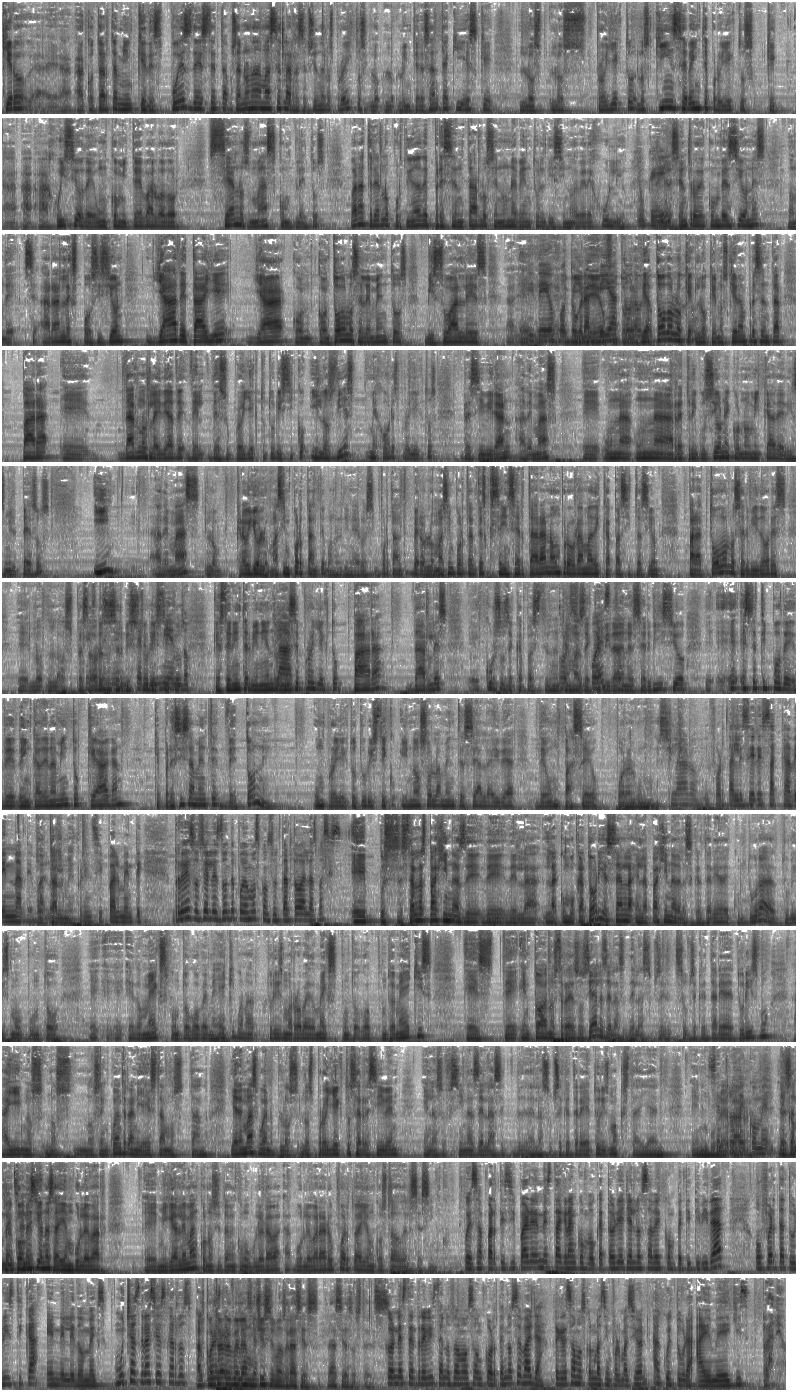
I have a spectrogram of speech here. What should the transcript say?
quiero eh, acotar también que después de esta etapa, o sea, no nada más es la recepción de los proyectos, lo, interesante aquí es que los, los proyectos, los 15, 20 proyectos que a, juicio de un comité evaluador sean los más completos, van a tener la oportunidad de presentarlos en un evento el 19 de julio en el centro de convenciones, donde se harán la exposición ya a detalle, ya con, con todos los elementos visuales, eh, video, eh, fotografía, fotografía, todo, lo que, lo que nos quieran presentar para eh, darnos la idea de, su proyecto turístico y los 10 mejores proyectos recibirán además eh, una, una retribución económica de 10 mil pesos y además, lo, creo yo, lo más importante, bueno, el dinero es importante, pero lo más importante es que se insertarán a un programa de capacitación para todos los servidores, eh, los prestadores de servicios turísticos que estén interviniendo en ese proyecto para darles eh, cursos de capacitación en temas de calidad en el servicio, eh, este tipo de, de encadenamiento que hagan que precisamente detone un proyecto turístico y no solamente sea la idea de un paseo por algún municipio. Claro, y fortalecer esa cadena de valor Totalmente. principalmente. Redes sociales, ¿dónde podemos consultar todas las bases? Eh, pues están las páginas de, de, la, la, convocatoria, está en la, en la página de la Secretaría de Cultura, turismo.edomex.gov.mx, bueno, turismo.edomex.gov.mx, este, en todas nuestras redes sociales de la, de la Subsecretaría de Turismo, ahí nos, nos, nos encuentran y ahí estamos dando. Y además, bueno, los, los proyectos se reciben en las oficinas de la, de la Subsecretaría de Turismo, que está allá en, en el Boulevard, Centro de, Convenciones, ahí en Boulevard eh, Miguel Alemán, conocido también como Boulevard, Boulevard Aeropuerto, allá a un costado del C5. Pues a participar en esta gran convocatoria, ya lo sabe, competitividad, oferta turística en el Edomex. Muchas gracias, Carlos. Al contrario, Belén, muchísimas gracias. Gracias a ustedes. Con esta entrevista nos vamos a un corte. No se vaya. Regresamos con más información a Cultura AMX Radio.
